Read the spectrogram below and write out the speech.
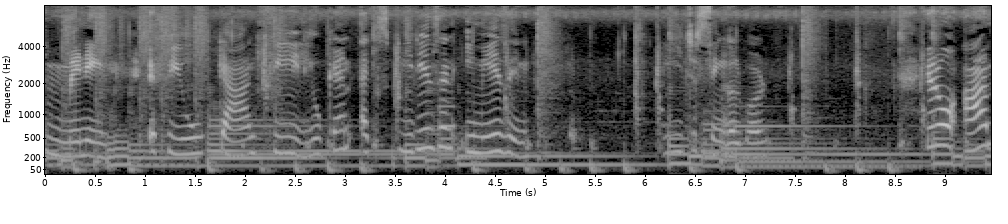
meaning. If you can feel you can experience and imagine each single word you know i'm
